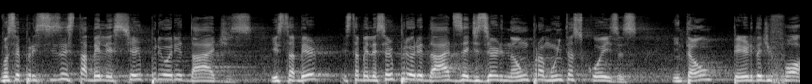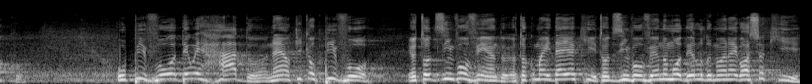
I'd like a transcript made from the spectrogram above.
você precisa estabelecer prioridades. E saber estabelecer prioridades é dizer não para muitas coisas. Então, perda de foco. O pivô deu errado. Né? O que, que é o pivô? Eu estou desenvolvendo, eu estou com uma ideia aqui, estou desenvolvendo o modelo do meu negócio aqui.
